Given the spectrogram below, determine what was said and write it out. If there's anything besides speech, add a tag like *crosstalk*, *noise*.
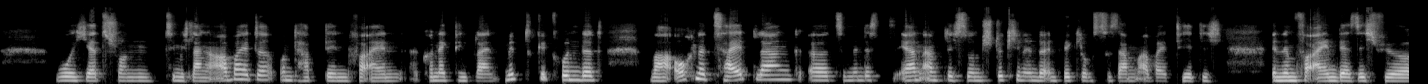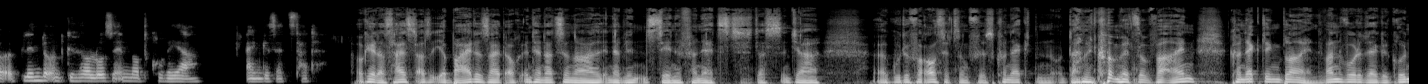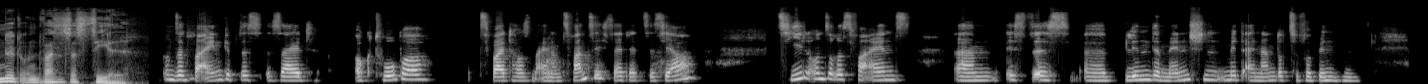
wo ich jetzt schon ziemlich lange arbeite und habe den Verein Connecting Blind mitgegründet, war auch eine Zeit lang äh, zumindest ehrenamtlich so ein Stückchen in der Entwicklungszusammenarbeit tätig in einem Verein, der sich für Blinde und Gehörlose in Nordkorea eingesetzt hat. Okay, das heißt also, ihr beide seid auch international in der Blindenszene vernetzt. Das sind ja äh, gute Voraussetzungen fürs Connecten. Und damit *laughs* kommen wir zum Verein Connecting Blind. Wann wurde der gegründet und was ist das Ziel? Unseren Verein gibt es seit Oktober 2021, seit letztes Jahr. Ziel unseres Vereins ähm, ist es, äh, blinde Menschen miteinander zu verbinden.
